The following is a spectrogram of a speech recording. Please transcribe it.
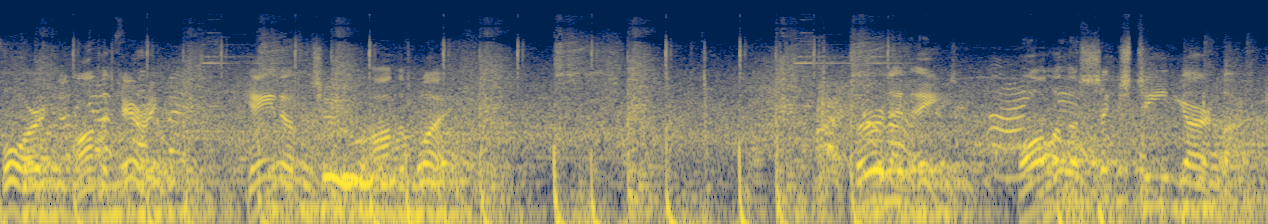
Ford on the carry. Gain of two on the play. Third and eight. Ball on the 16-yard line.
